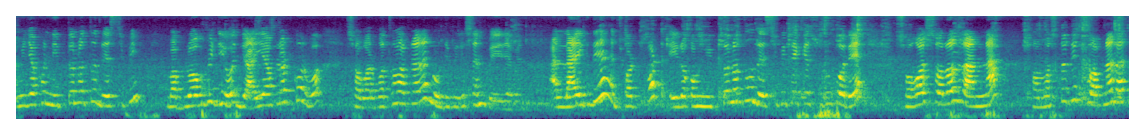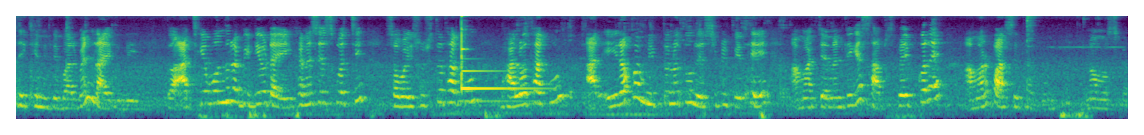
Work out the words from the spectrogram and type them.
আমি যখন নিত্য নতুন রেসিপি বা ব্লগ ভিডিও যাই আপলোড করব, সবার প্রথম আপনারা নোটিফিকেশান পেয়ে যাবেন। আর লাইক দিয়ে ঝটপট এইরকম নিত্য নতুন রেসিপি থেকে শুরু করে সহজ সরল রান্না সমস্ত কিছু আপনারা দেখে নিতে পারবেন লাইভ দিয়ে। তো আজকে বন্ধুরা ভিডিওটা এইখানে শেষ করছি। সবাই সুস্থ থাকুন, ভালো থাকুন, আর এইরকম নিত্য নতুন রেসিপি পেতে আমার চ্যানেলটিকে সাবস্ক্রাইব করে আমার পাশে থাকুন। নমস্কার।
